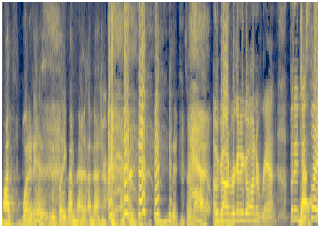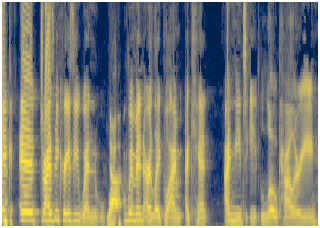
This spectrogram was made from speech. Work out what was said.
that's what it is. It's like a, me- a measure of energy to survive. Oh God, we're gonna go on a rant. But it just like it drives me crazy when yeah. women are like, Well, I'm I can't I need to eat low calorie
